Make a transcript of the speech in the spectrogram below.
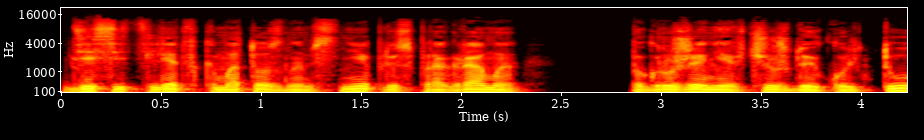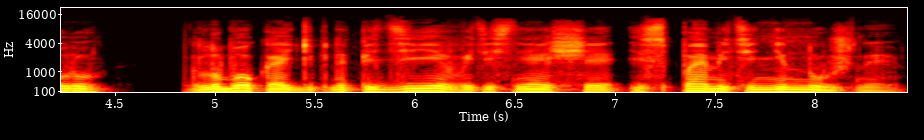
Десять лет в коматозном сне плюс программа погружения в чуждую культуру, глубокая гипнопедия, вытесняющая из памяти ненужное.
